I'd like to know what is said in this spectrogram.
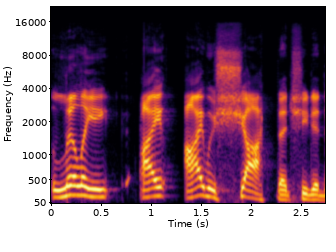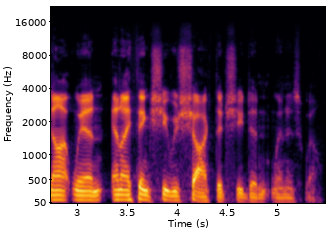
Lily, I I was shocked that she did not win, and I think she was shocked that she didn't win as well.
